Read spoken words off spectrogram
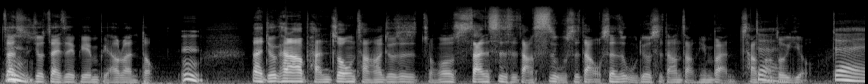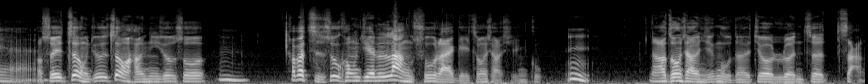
暂时就在这边不要乱动。嗯。那你就看到盘中常常就是总共三四十档、四五十档，甚至五六十档涨停板，常常都有。对，对，所以这种就是这种行情，就是说，嗯，他把指数空间让出来给中小型股，嗯，然后中小型股呢就轮着涨，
